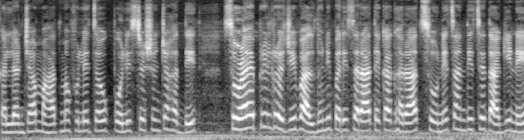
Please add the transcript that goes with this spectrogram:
कल्याणच्या महात्मा फुले चौक पोलीस स्टेशनच्या हद्दीत सोळा एप्रिल रोजी वालधुनी परिसरात एका घरात सोने चांदीचे दागिने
